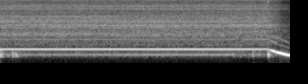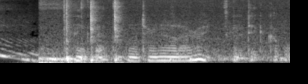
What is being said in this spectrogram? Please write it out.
I think that's to turn out alright. It's going to take a couple.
